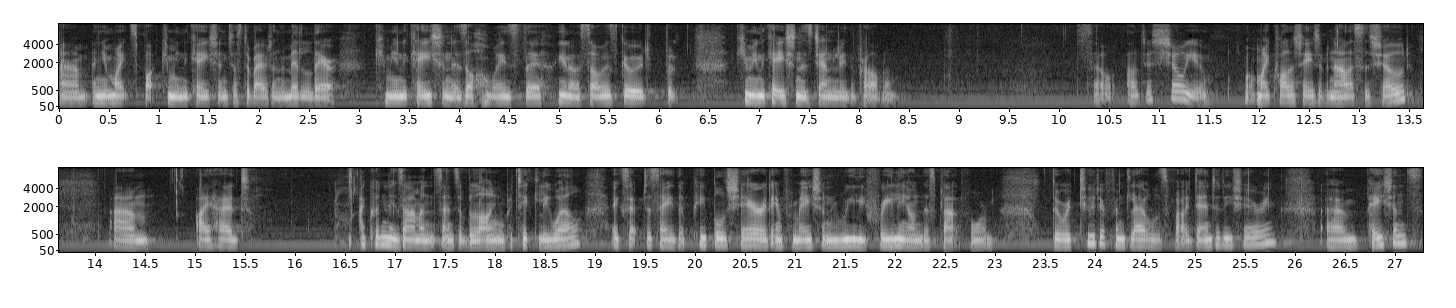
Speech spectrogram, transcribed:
Um, and you might spot communication just about in the middle there. Communication is always the, you know, so is good, but communication is generally the problem. So I'll just show you what my qualitative analysis showed. Um, I had I couldn't examine sense of belonging particularly well, except to say that people shared information really freely on this platform. There were two different levels of identity sharing. Um, patients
